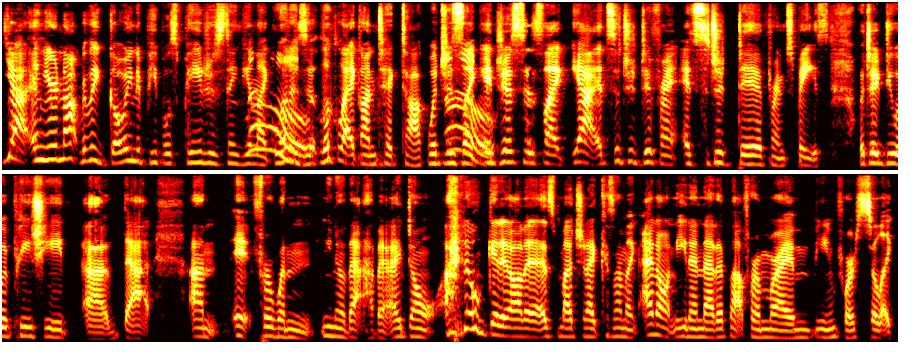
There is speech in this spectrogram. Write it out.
Yeah, and you're not really going to people's pages thinking no. like, what does it look like on TikTok? Which no. is like, it just is like, yeah, it's such a different, it's such a different space, which I do appreciate uh, that. Um, it for when you know that habit, I don't, I don't get it on it as much, and I because I'm like, I don't need another platform where I'm being forced to like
